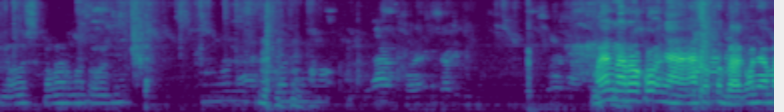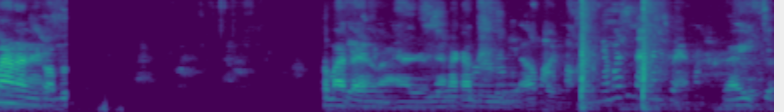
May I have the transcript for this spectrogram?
Ya wis kelar moto iki. Mana rokoknya? Asap tembakonya mana nih kok belum? Ada ya, Pak. Ayo, nyalakan dulu. Apa? Ya? Ya.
